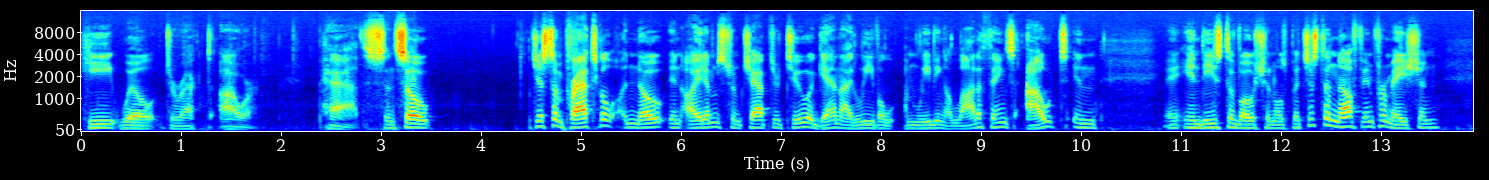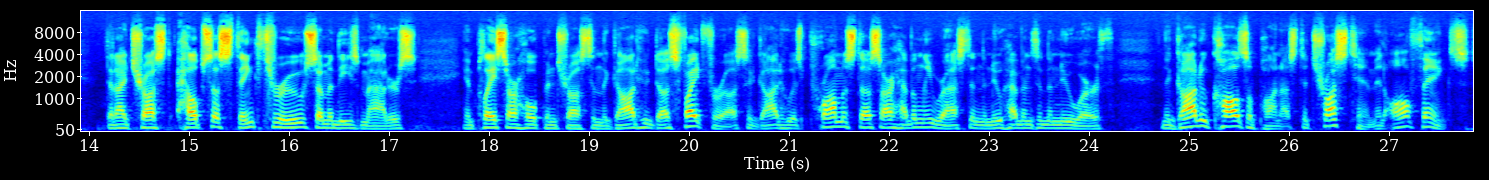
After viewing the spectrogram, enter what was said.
He will direct our paths. And so, just some practical note and items from chapter two. Again, I leave a, I'm leaving a lot of things out in in these devotionals, but just enough information that I trust helps us think through some of these matters and place our hope and trust in the God who does fight for us, a God who has promised us our heavenly rest in the new heavens and the new earth, and the God who calls upon us to trust Him in all things.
